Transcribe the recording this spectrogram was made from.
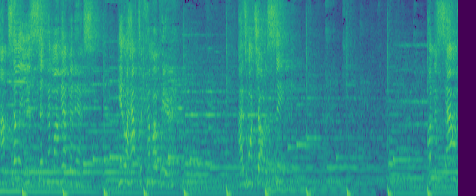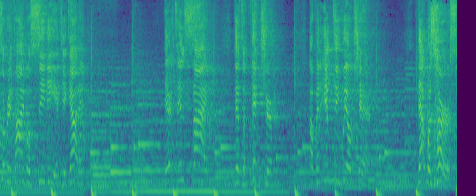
I'm telling you, sitting among evidence. You don't have to come up here. I just want y'all to see. On the Sounds of Revival CD, if you got it, there's inside, there's a picture of an empty wheelchair. That was hers.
